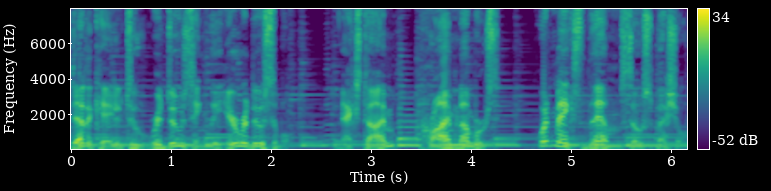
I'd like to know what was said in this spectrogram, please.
dedicated to reducing the irreducible. Next time, prime numbers. What makes them so special?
